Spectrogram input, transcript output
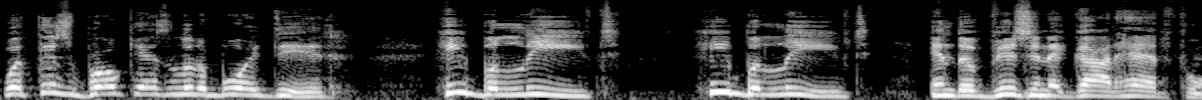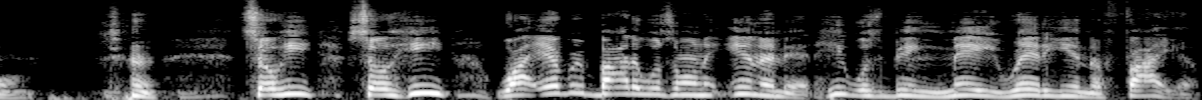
What this broke ass little boy did, he believed he believed in the vision that God had for him. so he so he while everybody was on the internet, he was being made ready in the fire.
